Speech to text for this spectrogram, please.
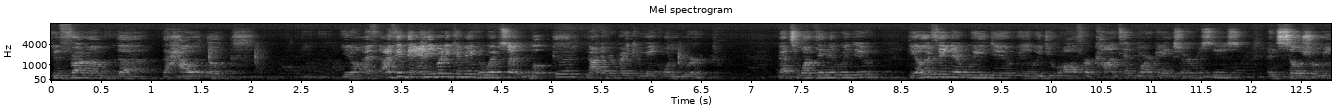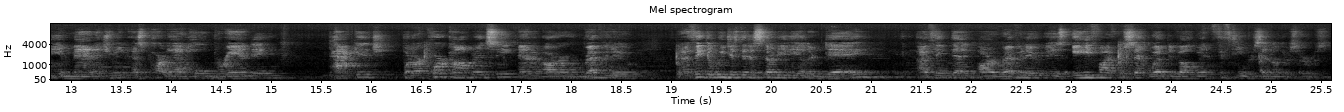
in front of the the how it looks. You know, I, I think that anybody can make a website look good. Not everybody can make one work. That's one thing that we do. The other thing that we do is we do offer content marketing services and social media management as part of that whole branding package. But our core competency and our revenue, and I think that we just did a study the other day. I think that our revenue is 85% web development, 15% other services.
